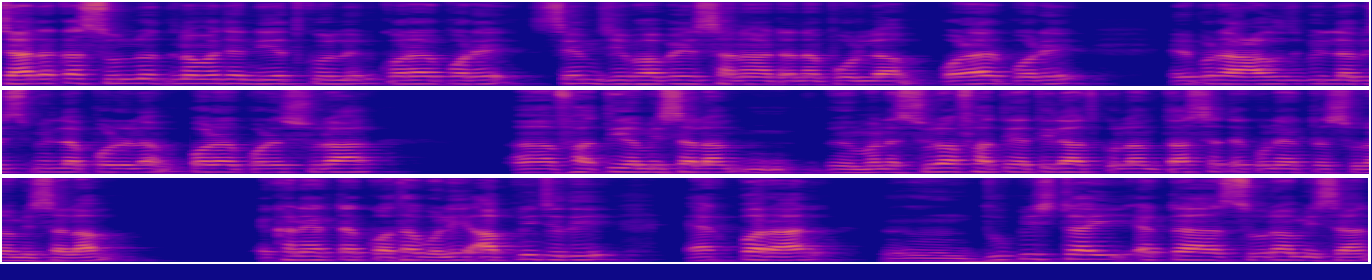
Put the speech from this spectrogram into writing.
চার রাকাত সুন্নত নামাজের নিয়ত করলেন, করার পরে সেম যেভাবে সানা টানা পড়লাম, পড়ার পরে এরপরে আউজবিল্লা বিসমিল্লা পড়লাম, পড়ার পরে সুরা ফাতিয়া মিসালাম মানে সুরা ফাতিয়া তিলাত করলাম, তার সাথে কোনো একটা সুরা মিশালাম এখানে একটা কথা বলি, আপনি যদি এক পাড়ার দু পৃষ্ঠায় একটা সুরা মিশান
